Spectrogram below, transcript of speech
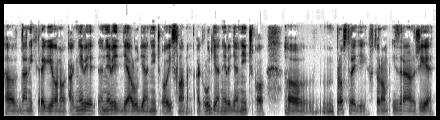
v daných regiónoch. Ak nevedia ľudia nič o islame, ak ľudia nevedia nič o, o prostredí, v ktorom Izrael žije,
